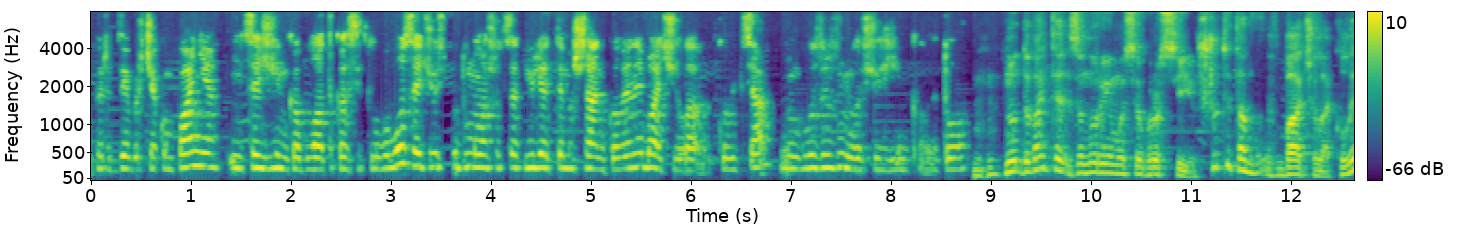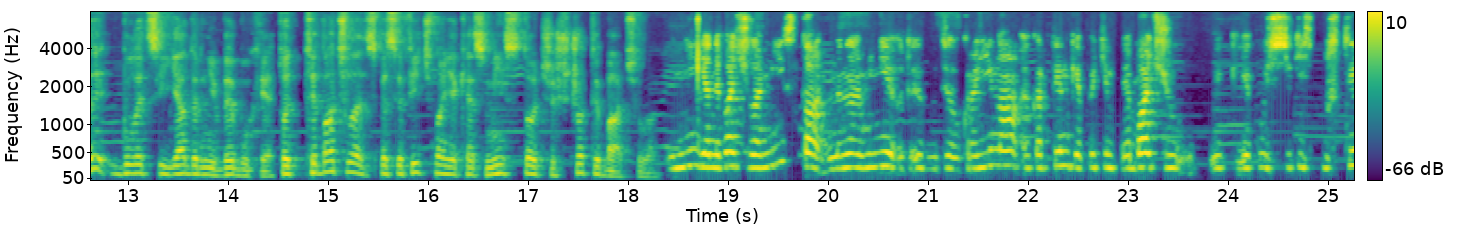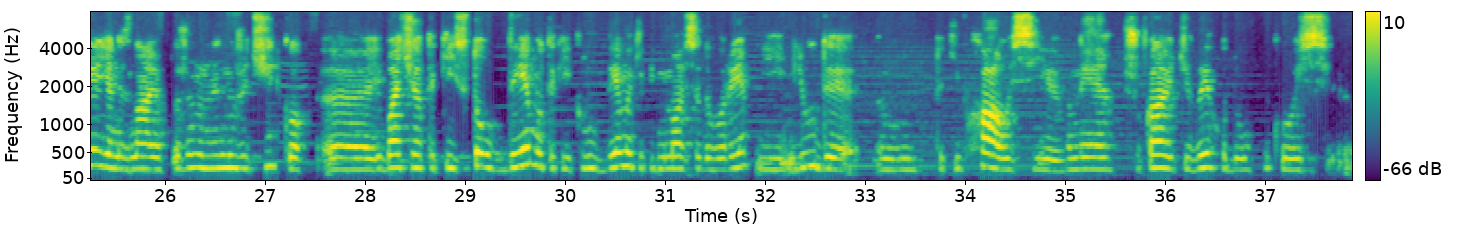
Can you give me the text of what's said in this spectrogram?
передвиборча кампанія. І ця жінка була така світловолоса. Я чогось подумала, що що це Юлія Тимошенко, але я не бачила лиця. Ну було зрозуміло, що жінка, але то. Ну давайте занурюємося в Росію. Що ти там бачила? Коли були ці ядерні вибухи, то ти бачила специфічно якесь місто, чи що ти бачила? ні, я не бачила міста. Мене мені е, це Україна, е, картинки. Потім я бачу як- якусь якийсь пустир, я не знаю, тож ну, не дуже чітко. Е, і бачила такий стовп диму, такий клуб диму, який піднімався до гори, і люди ем, такі в хаосі. Вони шукають виходу якогось. Е,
